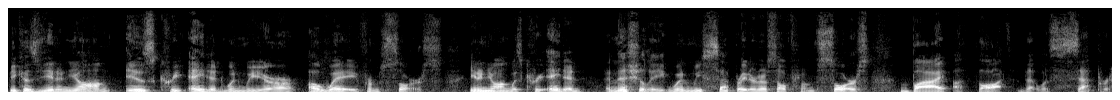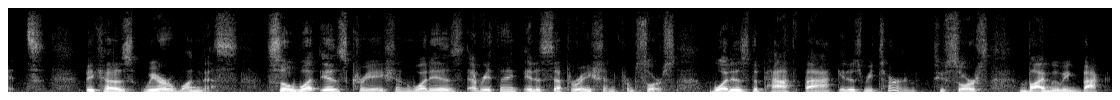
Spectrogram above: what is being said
Because yin and yang is created when we are away from source. Yin and yang was created initially when we separated ourselves from source by a thought that was separate. Because we are oneness. So what is creation? What is everything? It is separation from source. What is the path back? It is return to source by moving back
